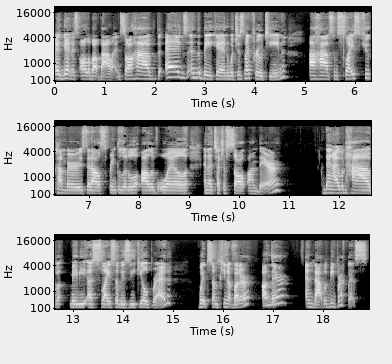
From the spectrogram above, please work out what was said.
Again, it's all about balance. So I'll have the eggs and the bacon, which is my protein. I have some sliced cucumbers that I'll sprinkle a little olive oil and a touch of salt on there. Then I would have maybe a slice of Ezekiel bread with some peanut butter on there. And that would be breakfast.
